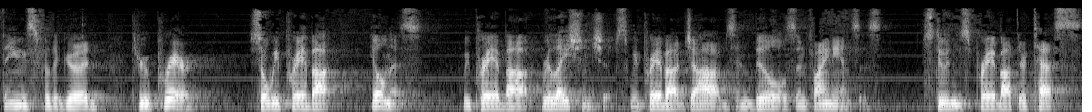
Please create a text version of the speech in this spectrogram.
things for the good through prayer. So we pray about illness. We pray about relationships. We pray about jobs and bills and finances. Students pray about their tests.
